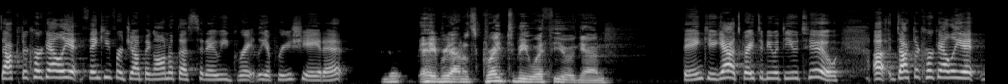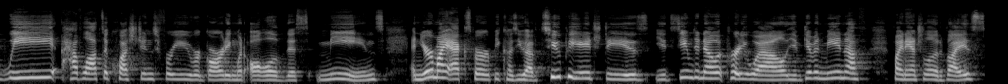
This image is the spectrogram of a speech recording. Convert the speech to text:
Dr. Kirk Elliott, thank you for jumping on with us today. We greatly appreciate it. Hey, Breanna, it's great to be with you again. Thank you. Yeah, it's great to be with you too. Uh, Dr. Kirk Elliott, we have lots of questions for you regarding what all of this means. And you're my expert because you have two PhDs. You seem to know it pretty well. You've given me enough financial advice.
